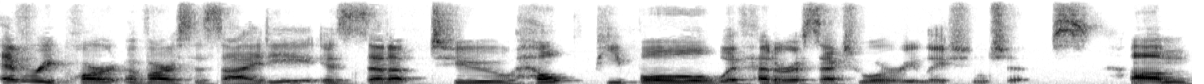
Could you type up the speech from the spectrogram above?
every part of our society is set up to help people with heterosexual relationships. Um,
